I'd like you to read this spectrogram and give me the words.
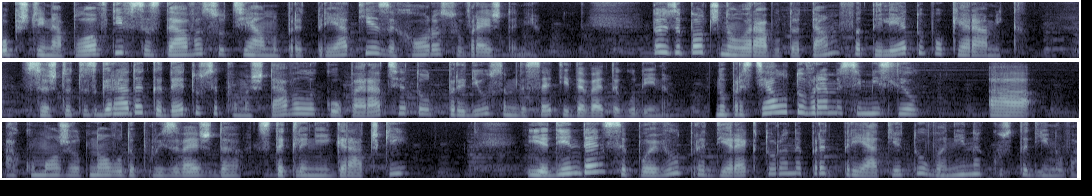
Община Пловдив създава социално предприятие за хора с увреждания. Той започнал работа там в ателието по керамика. В същата сграда, където се помещавала кооперацията от преди 89-та година. Но през цялото време си мислил, а ако може отново да произвежда стъклени играчки, и един ден се появил пред директора на предприятието Ванина Костадинова.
